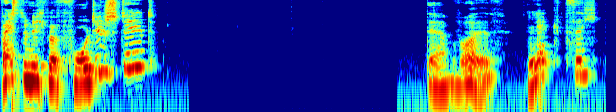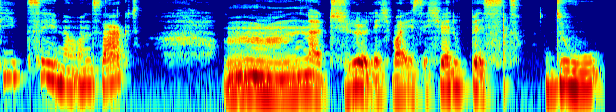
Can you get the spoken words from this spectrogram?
Weißt du nicht, wer vor dir steht? Der Wolf leckt sich die Zähne und sagt, mm, natürlich weiß ich, wer du bist. Du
